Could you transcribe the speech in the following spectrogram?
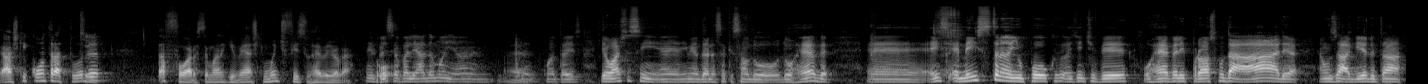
Acho que contratura Sim. tá fora. Semana que vem acho que é muito difícil o Hever jogar. Ele vai ser avaliado amanhã, né? É. Quanto a isso. E eu acho assim, é, emendando essa questão do, do Hever, é, é, é, meio estranho um pouco a gente ver o Hever ali próximo da área, é um zagueiro, tá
